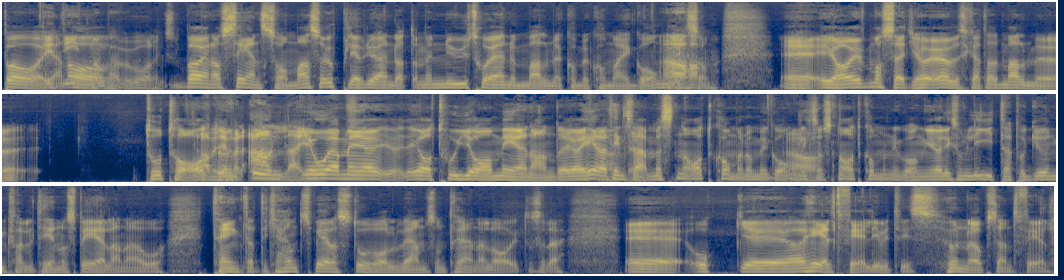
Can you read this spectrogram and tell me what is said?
början av, gå, liksom. början av sensommaren så upplevde jag ändå att men nu tror jag ändå Malmö kommer komma igång liksom. Eh, jag måste säga att jag har överskattat Malmö totalt. Ja, men det är väl alla jo, men jag, jag tror jag mer än andra. Jag är hela Ja, tiden okej. så här, men snart kommer de igång, Ja. liksom, snart kommer de igång. Jag liksom litar på grundkvaliteten hos spelarna och tänkt att det kanske inte spelar så stor roll vem som tränar laget och sådär. Eh, och eh, jag har helt fel givetvis, 100% fel.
